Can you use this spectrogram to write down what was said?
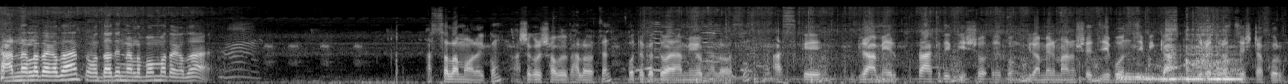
কার নালা দেখা যায় তোমার দাদির নালা বম্মা দেখা যায় হ্যাঁ। আসসালামু আলাইকুম আশা করি সবাই ভালো আছেন প্রত্যেকের দোয়া আমিও ভালো আছি আজকে গ্রামের প্রাকৃতিক দৃশ্য এবং গ্রামের মানুষের জীবন জীবিকা তুলে ধরার চেষ্টা করব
